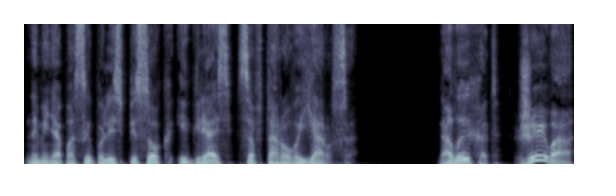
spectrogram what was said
на меня посыпались песок и грязь со второго яруса. «На выход! Живо!»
